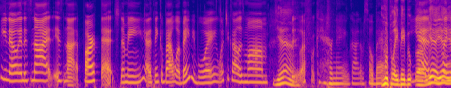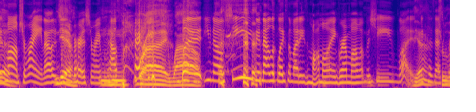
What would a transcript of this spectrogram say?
you know, and it's not. It's not far fetched. I mean, you got to think about what baby boy. What you call his mom? Yeah. I forget her name. God, I'm so bad. Who played baby- uh, yeah, yeah, played yeah. His mom, Shireen. I Yeah. remember her Shireen from Mhm. House Party. Right, wow. But you know, she did not look like somebody's mama and grandmama, but she was Yeah, because that's true that.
